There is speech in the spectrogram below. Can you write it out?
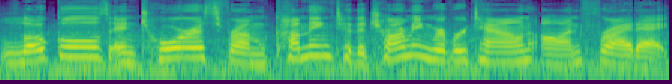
locals and tourists from coming to the charming river town on Friday.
